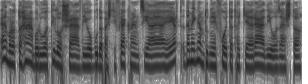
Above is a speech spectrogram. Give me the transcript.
Elmaradt a háború a Tilos Rádió budapesti frekvenciájáért, de még nem tudni, hogy folytathatja a rádiózást a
